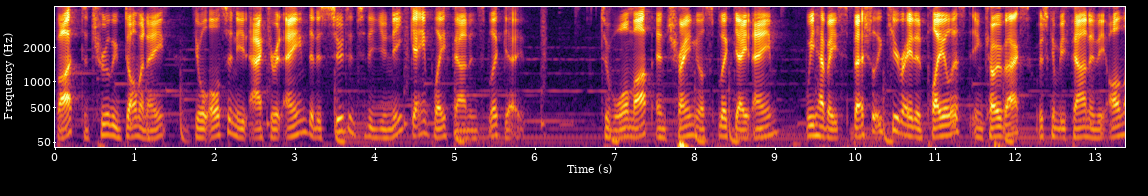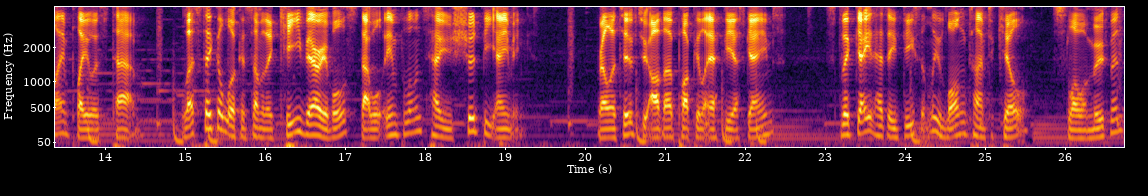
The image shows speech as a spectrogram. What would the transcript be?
but to truly dominate, you will also need accurate aim that is suited to the unique gameplay found in Splitgate. To warm up and train your Splitgate aim, we have a specially curated playlist in KovaaKs which can be found in the online playlist tab. Let's take a look at some of the key variables that will influence how you should be aiming. Relative to other popular FPS games, Splitgate has a decently long time to kill, slower movement,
